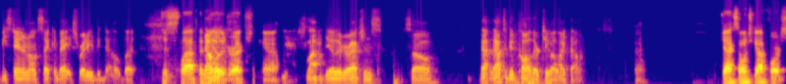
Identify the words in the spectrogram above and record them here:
be standing on second base ready to go. But just slap it the other direction, yeah. yeah, slap it the other directions. So that that's a good call there too. I like that one. Yeah. Jackson, what you got for us?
